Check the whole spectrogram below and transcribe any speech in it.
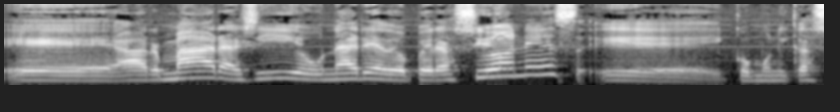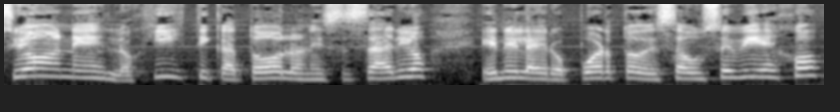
eh, armar allí un área de operaciones, eh, comunicaciones, logística, todo lo necesario en el aeropuerto de Sauce Viejo,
